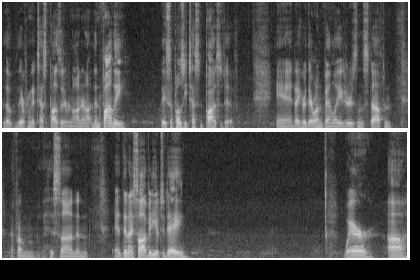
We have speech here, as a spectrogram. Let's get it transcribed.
the, they were going to test positive or not or not. And then finally, they supposedly tested positive, and I heard they were on ventilators and stuff, and uh, from his son, and and then I saw a video today where uh,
